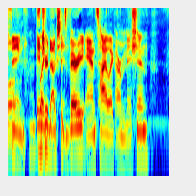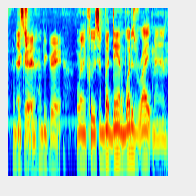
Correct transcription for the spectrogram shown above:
important thing. It's like- Introduction. it's very anti like our mission. That'd That's be good. true. That'd be great. We're inclusive. But Dan, what is Ripe, man?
